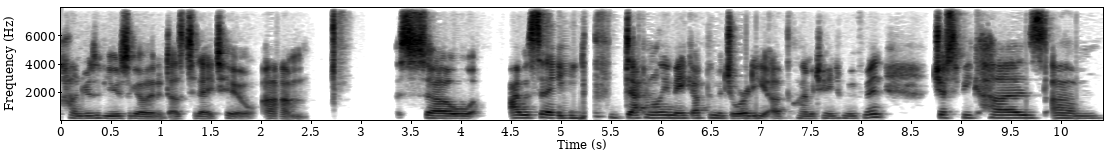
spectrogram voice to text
hundreds of years ago and it does today too. Um, so I would say youth definitely make up the majority of the climate change movement, just because um,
